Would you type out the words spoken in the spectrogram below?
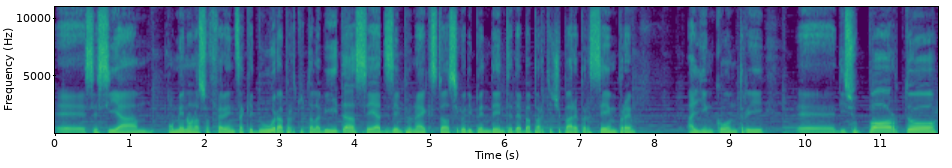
eh, se sia o meno una sofferenza che dura per tutta la vita, se ad esempio un ex tossicodipendente debba partecipare per sempre agli incontri eh, di supporto,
